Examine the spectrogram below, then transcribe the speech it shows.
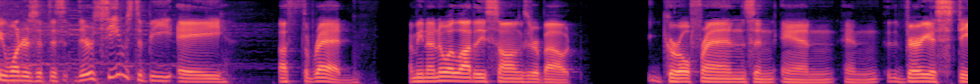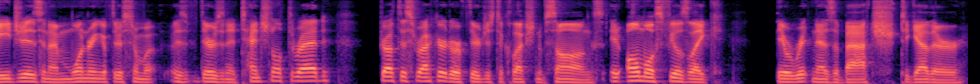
Me wonders if this there seems to be a a thread. I mean, I know a lot of these songs are about girlfriends and and and various stages and I'm wondering if there's some if there's an intentional thread throughout this record or if they're just a collection of songs. It almost feels like they were written as a batch together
